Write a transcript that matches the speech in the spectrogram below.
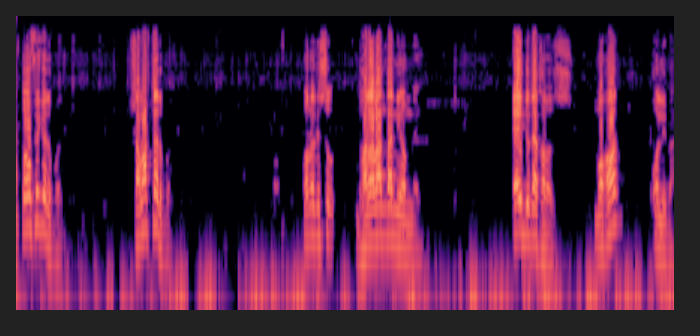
তৌফিকের উপর, সামর্থ্যের উপর। কোনো কিছু ধরাবান্ধা নিয়ম নেই। এই দুটা খরচ, মোহর, অলিমা।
